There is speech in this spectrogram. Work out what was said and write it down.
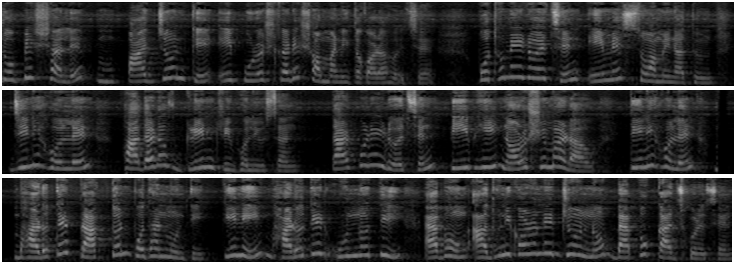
চব্বিশ সালে পাঁচজনকে এই পুরস্কারে সম্মানিত করা হয়েছে। প্রথমেই রয়েছেন এম এস স্বামীনাথন যিনি হলেন ফাদার অফ গ্রিন রিভলিউশন তারপরেই রয়েছেন পি ভি নরসিমা রাও। তিনি হলেন ভারতের প্রাক্তন প্রধানমন্ত্রী। তিনি ভারতের উন্নতি এবং আধুনিকরণের জন্য ব্যাপক কাজ করেছেন।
